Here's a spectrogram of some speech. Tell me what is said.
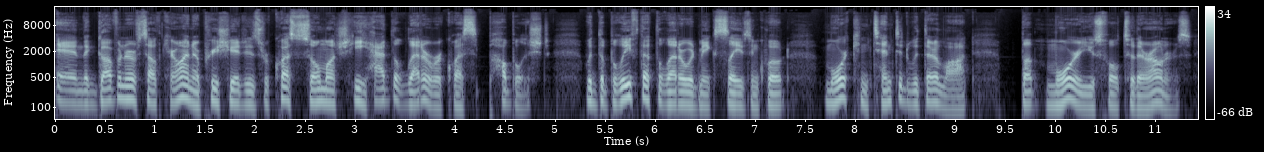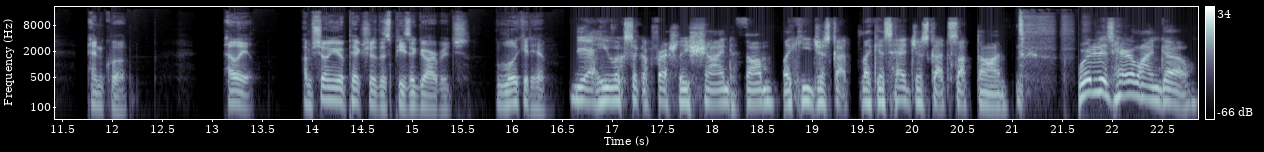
And the governor of South Carolina appreciated his request so much he had the letter request published with the belief that the letter would make slaves, end quote, more contented with their lot, but more useful to their owners, end quote. Elliot, I'm showing you a picture of this piece of garbage. Look at him. Yeah, he looks like a freshly shined thumb. Like he just got, like his head just got sucked on. Where did his hairline go?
